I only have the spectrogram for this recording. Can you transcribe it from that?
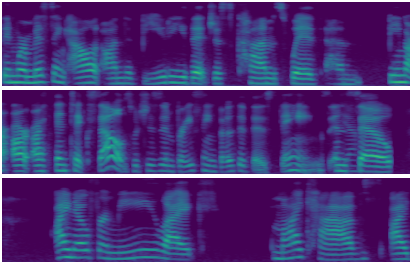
then we're missing out on the beauty that just comes with um, being our, our, authentic selves, which is embracing both of those things. And yeah. so I know for me, like, my calves, I,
